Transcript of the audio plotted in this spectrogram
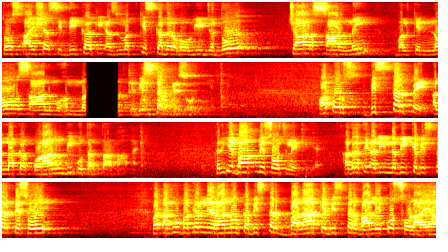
तो उस आयशा सिद्दीक़ा की अजमत किस कदर होगी जो दो, चार साल नहीं, बल्कि नौ साल मोहम्मद के बिस्तर पे सोई और उस बिस्तर पे अल्लाह का कुरान भी उतरता रहा है। फिर ये बात भी सोचने की है। हज़रत अली नबी के बिस्तर पे सोए और अबू बकर ने रानों का बिस्तर बना के बिस्तर वाले को सोलाया।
